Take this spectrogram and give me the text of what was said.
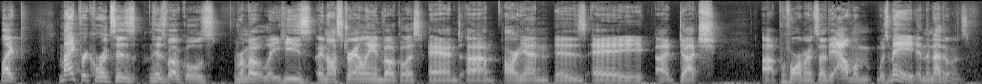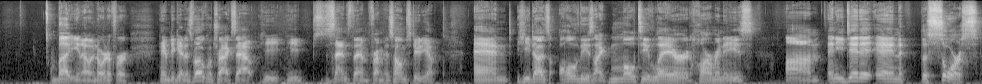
Like, Mike records his, his vocals remotely. He's an Australian vocalist, and um, Arjen is a, a Dutch uh, performer. So the album was made in the Netherlands. But, you know, in order for him to get his vocal tracks out, he, he sends them from his home studio. And he does all of these, like, multi layered harmonies. Um, and he did it in The Source,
